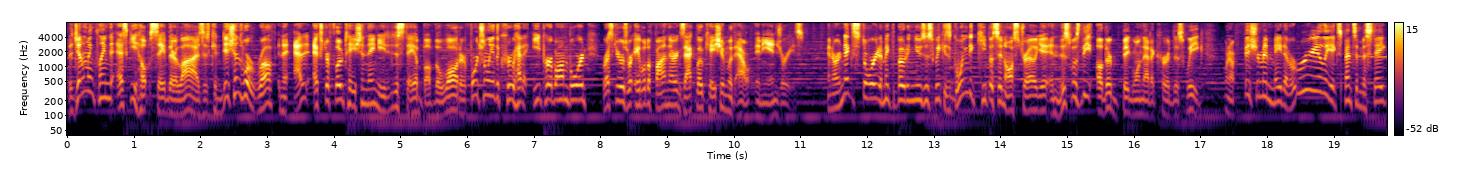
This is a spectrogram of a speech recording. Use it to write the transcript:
The gentleman claimed the esky helped save their lives as conditions were rough and it added extra flotation they needed to stay above the water. Fortunately, the crew had an EPIRB on board. Rescuers were able to find their exact location without any injuries. And our next story to make the boating news this week is going to keep us in Australia, and this was the other big one that occurred this week when a fisherman made a really expensive mistake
